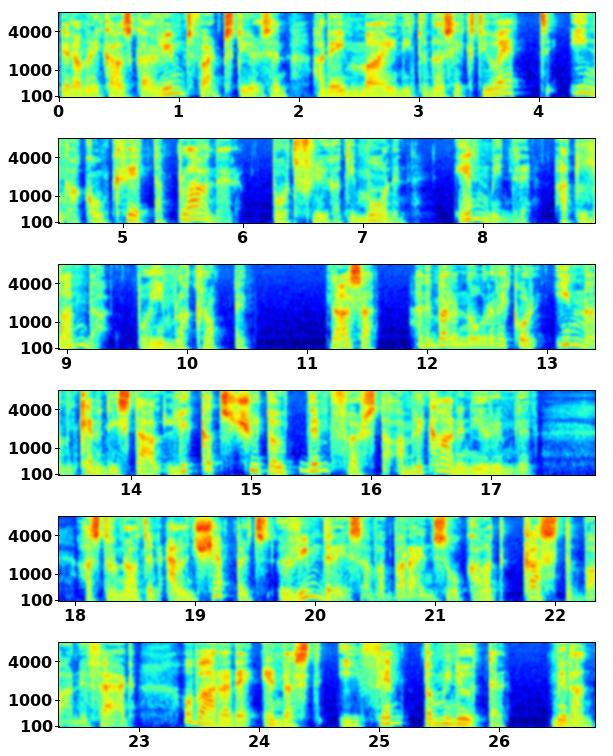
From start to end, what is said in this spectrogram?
Den amerikanska rymdfartsstyrelsen hade i maj 1961 inga konkreta planer på att flyga till månen, än mindre att landa på himlakroppen. NASA hade bara några veckor innan Kennedys tal lyckats skjuta upp den första amerikanen i rymden. Astronauten Alan Shepards rymdresa var bara en så kallad kastbanefärd och varade endast i 15 minuter medan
